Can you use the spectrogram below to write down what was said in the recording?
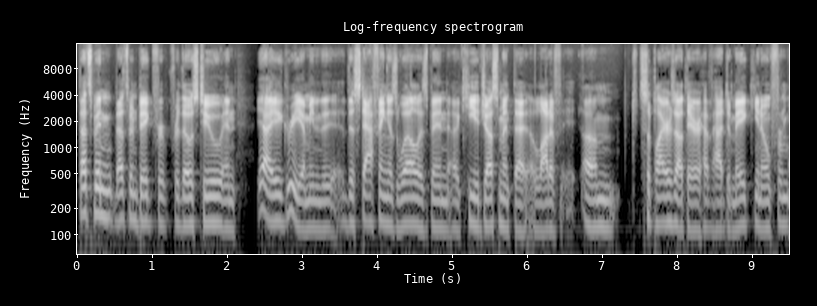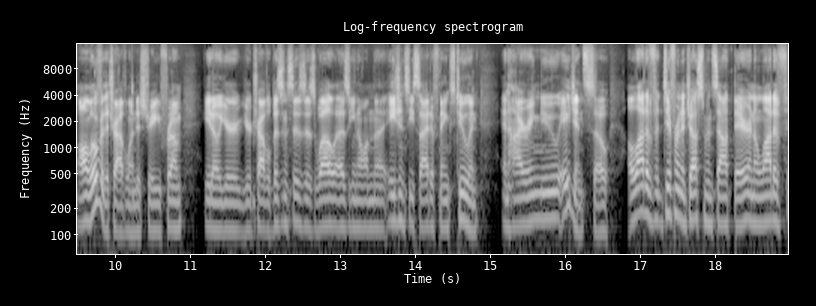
that's been that's been big for for those two and yeah, I agree. I mean, the, the staffing as well has been a key adjustment that a lot of um, suppliers out there have had to make. You know, from all over the travel industry, from you know your your travel businesses as well as you know on the agency side of things too, and and hiring new agents. So a lot of different adjustments out there, and a lot of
